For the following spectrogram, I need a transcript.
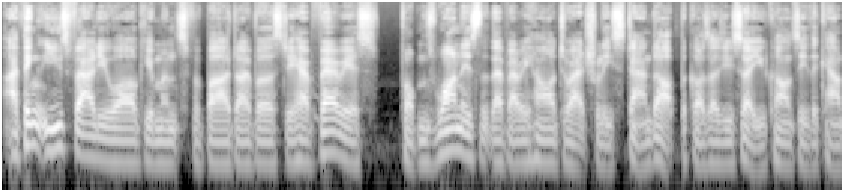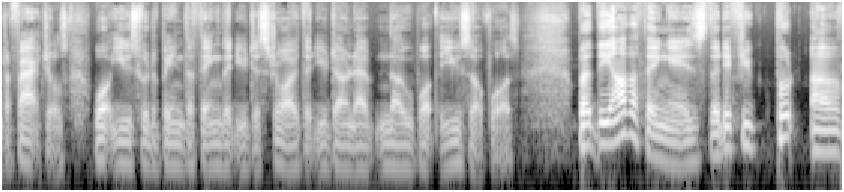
I think use value arguments for biodiversity have various problems. One is that they're very hard to actually stand up because, as you say, you can't see the counterfactuals. What use would have been the thing that you destroyed that you don't know what the use of was? But the other thing is that if you put a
